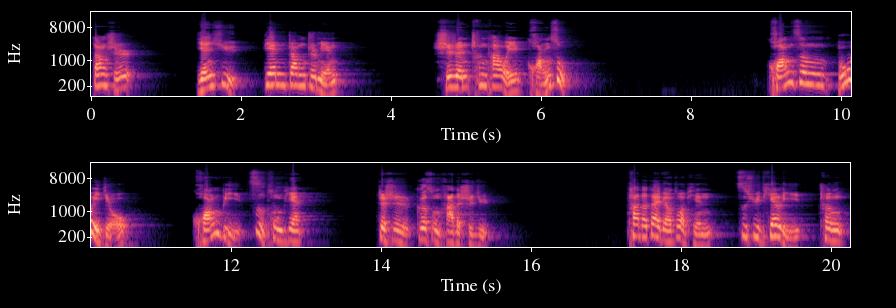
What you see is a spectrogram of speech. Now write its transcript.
当时延续颠章之名，时人称他为狂素。狂僧不畏酒，狂笔自通天，这是歌颂他的诗句。他的代表作品《自叙帖》里称：“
